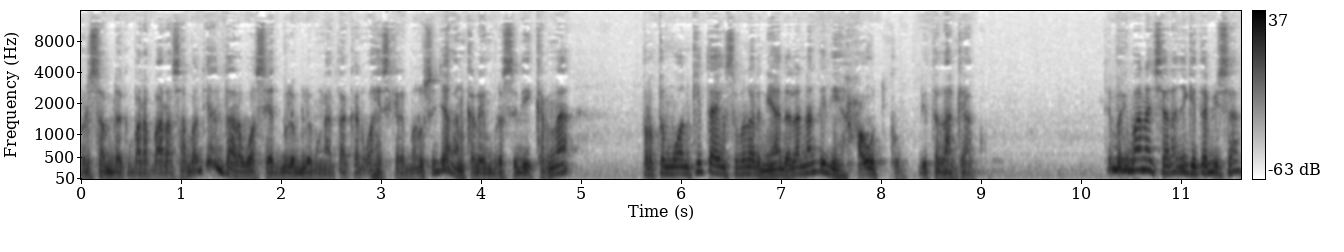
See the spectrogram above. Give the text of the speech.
bersabda kepada para sahabat di antara wasiat beliau beliau mengatakan wahai sekalian manusia jangan kalian bersedih karena pertemuan kita yang sebenarnya adalah nanti di haudku di telagaku. Tapi bagaimana caranya kita bisa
